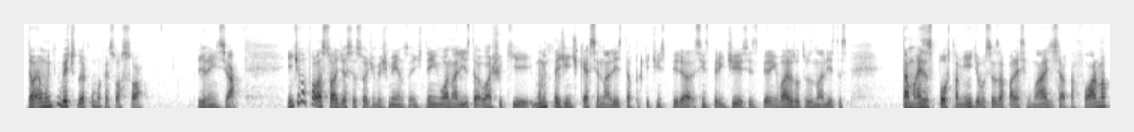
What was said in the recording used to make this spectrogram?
Então, é muito investidor para uma pessoa só gerenciar. A gente não fala só de assessor de investimentos, a gente tem o analista. Eu acho que muita gente quer ser analista porque te inspira, se inspira em ti, se inspira em vários outros analistas. Está mais exposto à mídia, vocês aparecem mais de certa forma.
